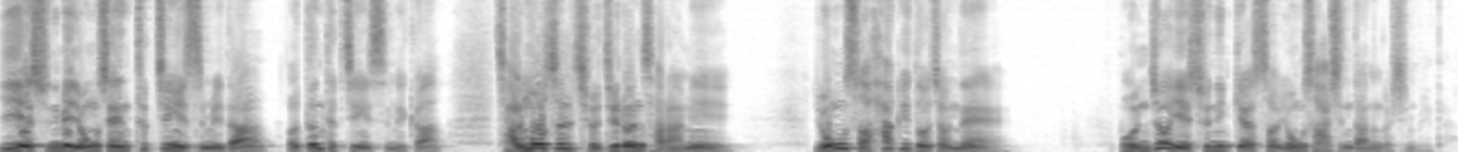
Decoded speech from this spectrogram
이 예수님의 용서에는 특징이 있습니다. 어떤 특징이 있습니까? 잘못을 저지른 사람이 용서하기도 전에 먼저 예수님께서 용서하신다는 것입니다.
